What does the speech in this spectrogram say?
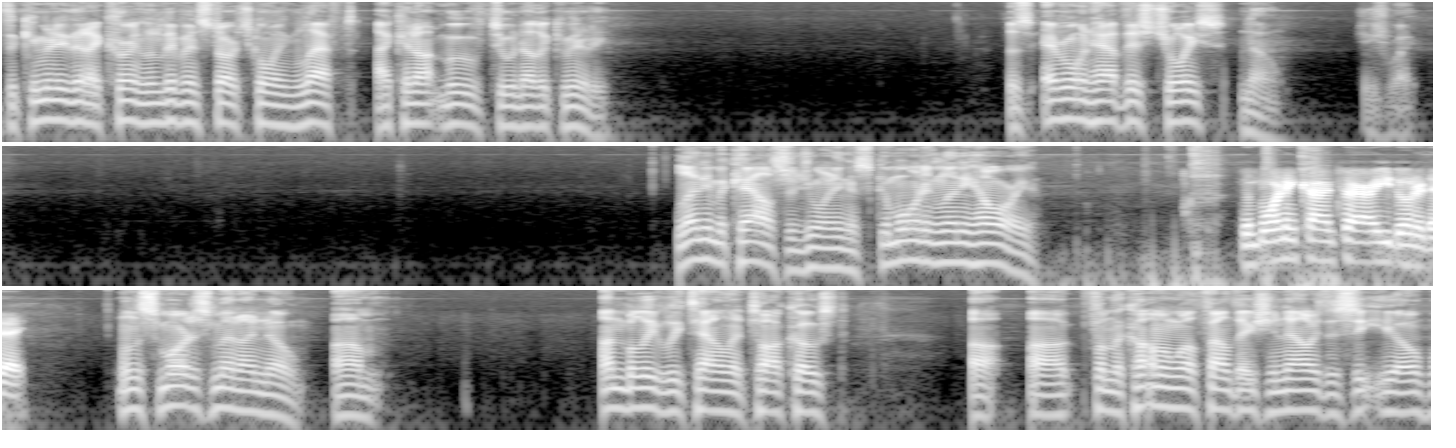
If the community that I currently live in starts going left, I cannot move to another community. Does everyone have this choice? No. She's right. Lenny McAllister joining us. Good morning, Lenny. How are you? Good morning, Conti. How are you doing today? One of the smartest men I know. Um, unbelievably talented talk host. Uh, uh, from the Commonwealth Foundation, now he's the CEO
